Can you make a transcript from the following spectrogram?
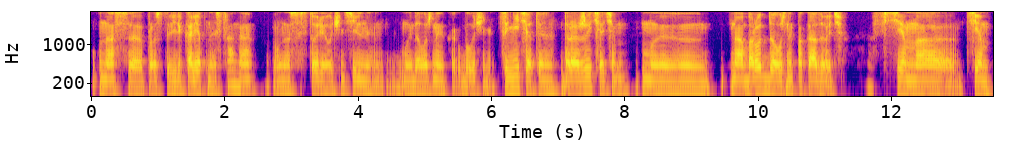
У нас э, просто великолепная страна, у нас история очень сильная, мы должны как бы очень ценить это, дорожить этим. Мы, э, наоборот, должны показывать всем э, тем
